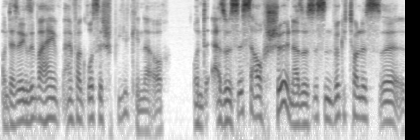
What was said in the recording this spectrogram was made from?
Und deswegen sind wir einfach große Spielkinder auch. Und also es ist auch schön, also es ist ein wirklich tolles, äh,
